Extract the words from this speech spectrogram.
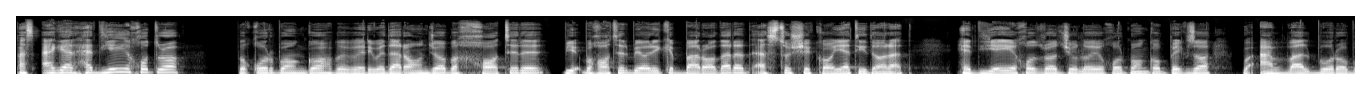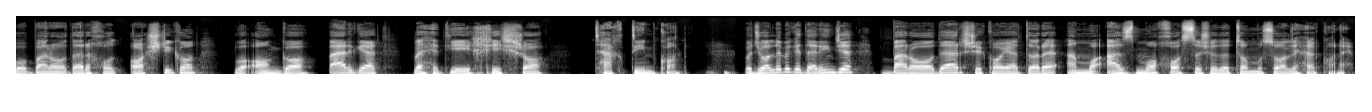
پس اگر هدیه خود را به قربانگاه ببری و در آنجا به خاطر به خاطر بیاری که برادرت از تو شکایتی دارد. هدیه خود را جلوی قربانگاه بگذار و اول برو با برادر خود آشتی کن و آنگاه برگرد و هدیه خیش را تقدیم کن. و جالبه که در اینجا برادر شکایت داره اما از ما خواسته شده تا مصالحه کنه.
